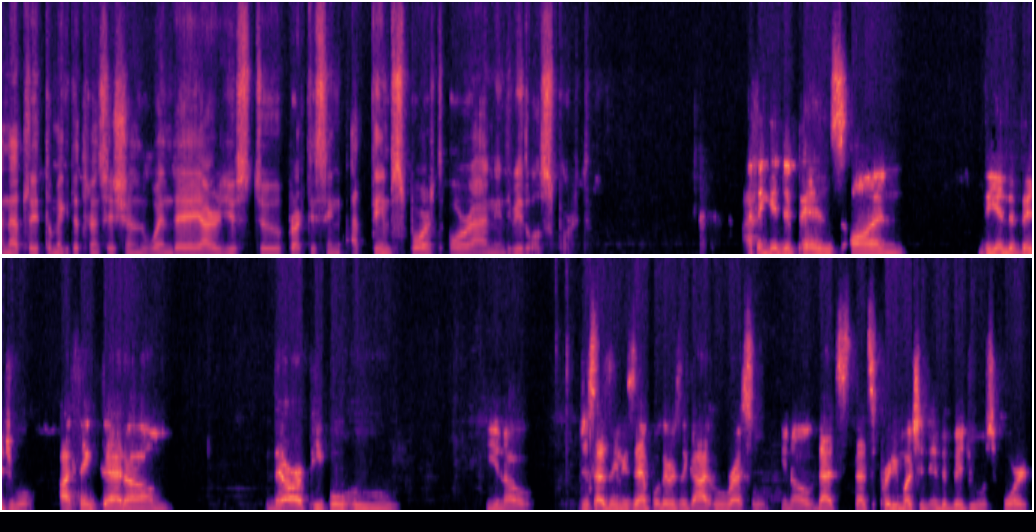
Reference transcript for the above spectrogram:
an athlete to make the transition when they are used to practicing a team sport or an individual sport? I think it depends on the individual. I think that um, there are people who, you know, just as an example, there's a guy who wrestled. You know, that's that's pretty much an individual sport.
